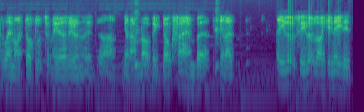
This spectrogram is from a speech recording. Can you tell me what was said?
the way my dog looked at me earlier, and uh, you know, I'm not a big dog fan, but you know, he looks he looked like he needed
